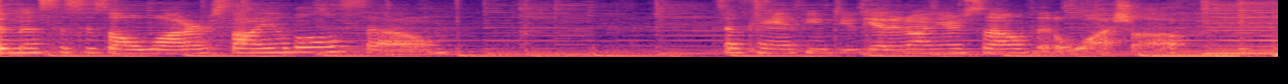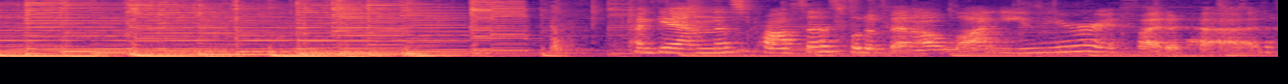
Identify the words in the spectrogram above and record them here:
Goodness this is all water soluble, so it's okay if you do get it on yourself, it'll wash off. Again, this process would have been a lot easier if I'd have had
